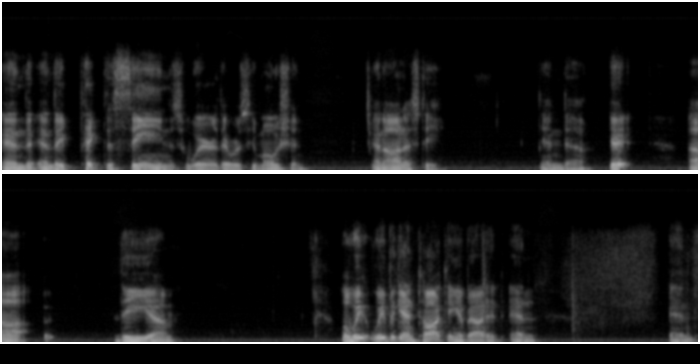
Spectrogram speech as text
and and they picked the scenes where there was emotion and honesty and uh, it, uh, the um, well, we we began talking about it, and and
